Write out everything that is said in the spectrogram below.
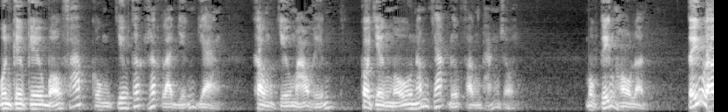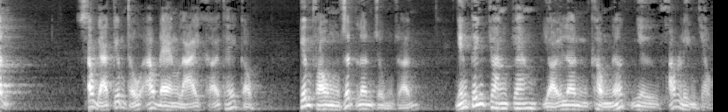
Quỳnh Kiều Kiều bộ pháp cùng chiêu thức rất là vững vàng, không chịu mạo hiểm, coi chừng mụ nắm chắc được phần thắng rồi. Một tiếng hồ lên, tiến lên! Sáu gã kiếm thủ áo đen lại khởi thế công, kiếm phòng rít lên rùng rợn, những tiếng choang choang dội lên không ngớt như pháo liên châu.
